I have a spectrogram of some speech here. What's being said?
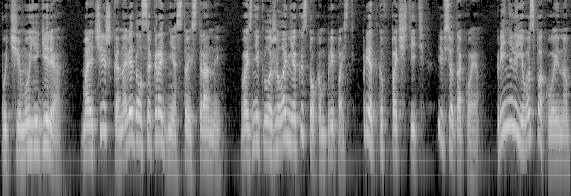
Почему егеря? Мальчишка наведался к родне с той стороны. Возникло желание к истокам припасть, предков почтить и все такое. Приняли его спокойно,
